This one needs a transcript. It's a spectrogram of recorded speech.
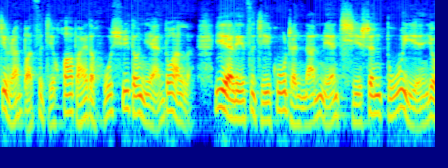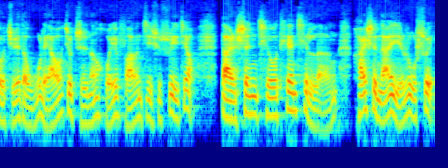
竟然把自己花白的胡须都碾断了。夜里自己孤枕难眠，起身独饮，又觉得无聊，就只能回房继续睡觉。但深秋天气冷，还是难以入睡，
